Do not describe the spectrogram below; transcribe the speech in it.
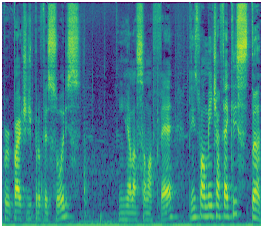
por parte de professores em relação à fé, principalmente a fé cristã.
